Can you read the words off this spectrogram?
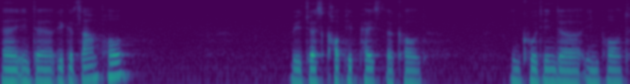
And in the example we just copy paste the code including the import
